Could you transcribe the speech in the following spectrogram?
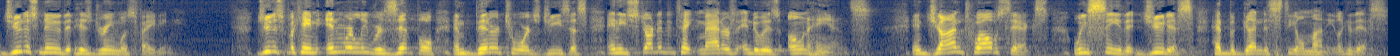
Judas knew that his dream was fading. Judas became inwardly resentful and bitter towards Jesus, and he started to take matters into his own hands. In John 12, 6, we see that Judas had begun to steal money. Look at this.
